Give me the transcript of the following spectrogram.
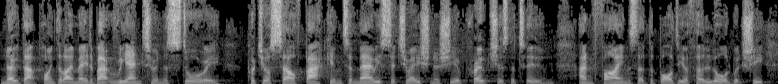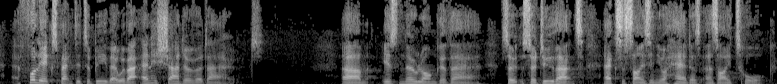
note that point that I made about re entering the story. Put yourself back into Mary's situation as she approaches the tomb and finds that the body of her Lord, which she fully expected to be there without any shadow of a doubt, um, is no longer there. So, so do that exercise in your head as, as I talk.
